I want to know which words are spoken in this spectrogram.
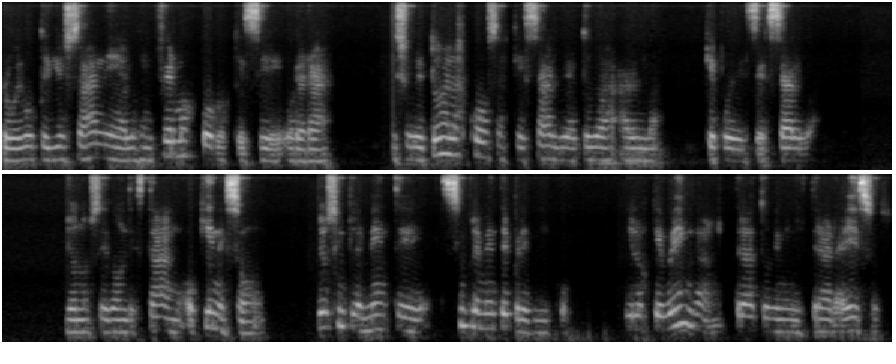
Luego que Dios sane a los enfermos por los que se orará y sobre todas las cosas que salve a toda alma que puede ser salva yo no sé dónde están o quiénes son. Yo simplemente, simplemente predico. Y los que vengan, trato de ministrar a esos.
